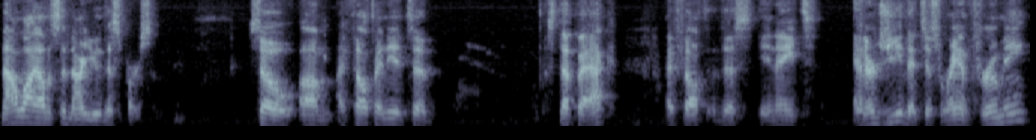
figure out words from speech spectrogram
Now, why all of a sudden are you this person? So um, I felt I needed to step back. I felt this innate energy that just ran through me,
